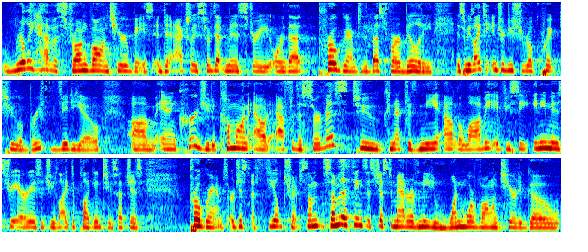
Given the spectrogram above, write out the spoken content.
really have a strong volunteer base and to actually serve that ministry or that program to the best of our ability. And so we'd like to introduce you real quick to a brief video um, and encourage you to come on out after the service to connect with me out in the lobby if you see any ministry areas that you'd like to plug into, such as programs or just a field trip. Some, some of the things it's just a matter of needing one more volunteer to go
